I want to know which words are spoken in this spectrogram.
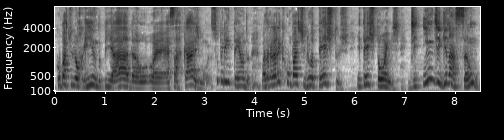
Compartilhou rindo, piada, ou, ou é, é sarcasmo, super entendo. Mas a galera que compartilhou textos e textões de indignação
